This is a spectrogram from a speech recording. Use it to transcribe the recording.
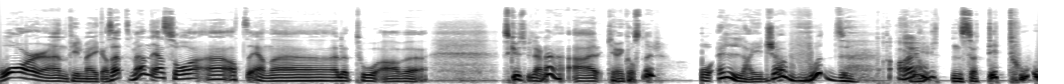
War, en film jeg ikke har sett. Men jeg så eh, at ene, eller to av eh, skuespillerne er Kevin Costner og Elijah Wood fra Oi, 1972.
